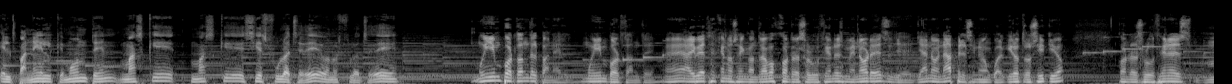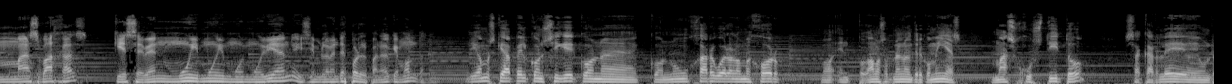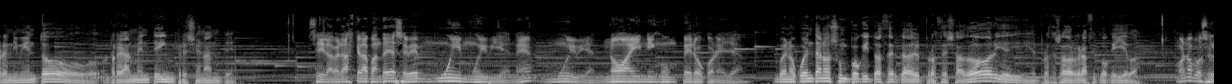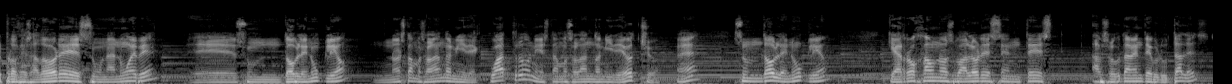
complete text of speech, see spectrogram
el panel que monten, más que, más que si es Full HD o no es Full HD. Muy importante el panel, muy importante. ¿eh? Hay veces que nos encontramos con resoluciones menores, ya no en Apple, sino en cualquier otro sitio, con resoluciones más bajas que se ven muy, muy, muy, muy bien y simplemente es por el panel que montan. Digamos que Apple consigue con, eh, con un hardware a lo mejor, en- vamos a ponerlo entre comillas, más justito, sacarle un rendimiento realmente impresionante. Sí, la verdad es que la pantalla se ve muy, muy bien, ¿eh? Muy bien. No hay ningún pero con ella. Bueno, cuéntanos un poquito acerca del procesador y el procesador gráfico que lleva. Bueno, pues el procesador es una 9, es un doble núcleo. No estamos hablando ni de 4, ni estamos hablando ni de 8, ¿eh? Es un doble núcleo que arroja unos valores en test absolutamente brutales,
